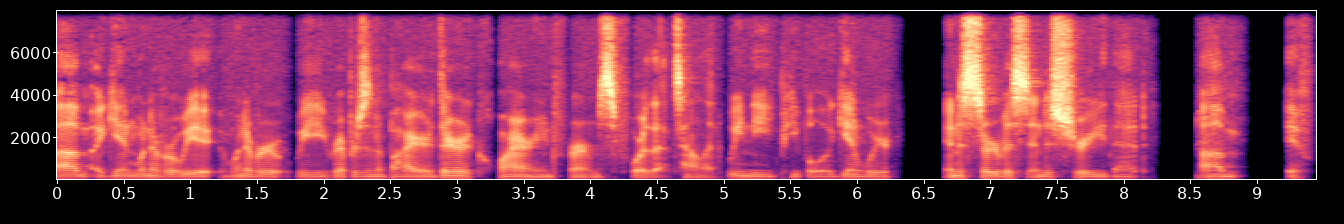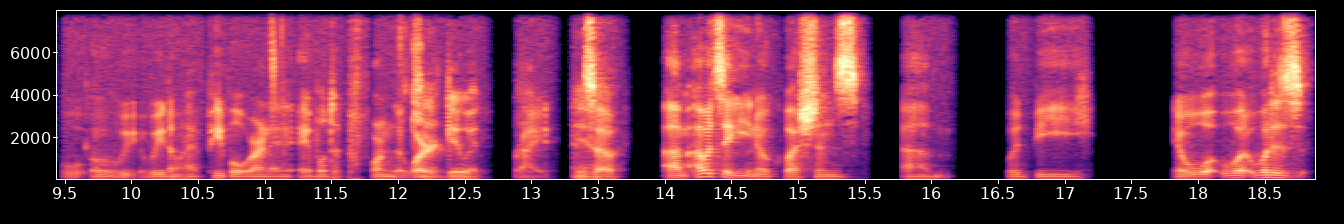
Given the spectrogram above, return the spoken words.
Um, again, whenever we whenever we represent a buyer, they're acquiring firms for that talent. We need people. Again, we're in a service industry that um, if we, we don't have people, we're unable to perform the work. Can't do it. Right. And Yeah. so um, I would say, you know, questions um, would be, you know, what, what, what is,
